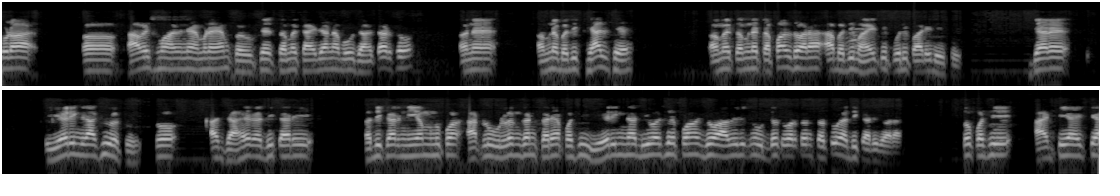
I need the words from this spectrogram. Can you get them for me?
થોડા આવેશમાં આવીને એમણે એમ કહ્યું કે તમે કાયદાના બહુ જાણકાર છો અને અમને બધી ખ્યાલ છે. અમે તમને ટપાલ દ્વારા આ બધી માહિતી પૂરી પાડી દઈશું. જ્યારે હિયરિંગ રાખ્યું હતું, તો આ જાહેર અધિકારી, અધિકાર નિયમનું પણ આટલું ઉલ્લંઘન કર્યા પછી હિયરિંગના દિવસે પણ જો આવી રીતનું ઉદ્ધત વર્તન થતું હોય અધિકારી દ્વારા, તો પછી આરટીઆઈ કે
